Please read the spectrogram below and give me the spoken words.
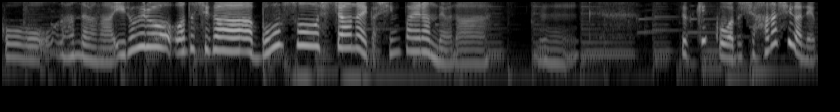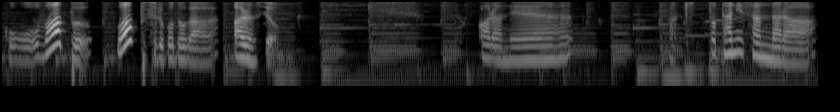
こう、なんだろうな、いろいろ私が暴走しちゃわないか心配なんだよな。うん。結構私話がね、こう、ワープ、ワープすることがあるんですよ。だからね、あ、きっと谷さんなら、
